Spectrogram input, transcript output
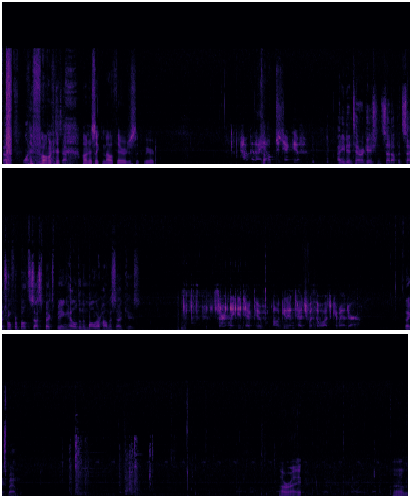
Phelps, My phone, on his like mouth there just looked weird. How can I help, Detective? I need interrogation set up at Central for both suspects being held in the Moller homicide case. Certainly, Detective. I'll get in touch with the watch commander. Thanks, ma'am. Alright. Um,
